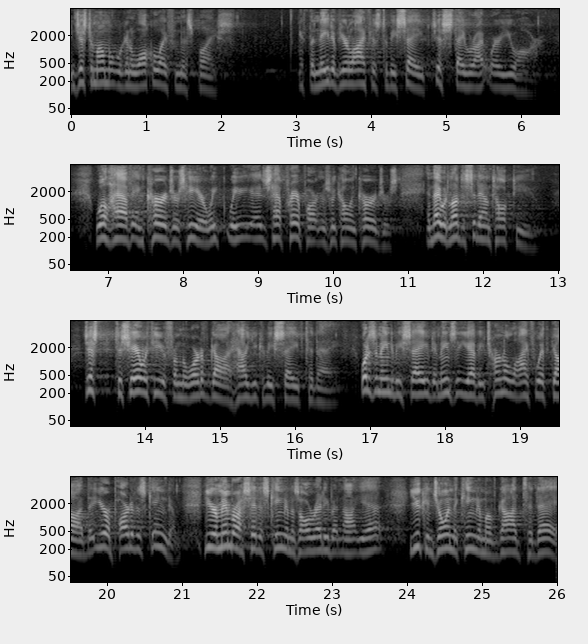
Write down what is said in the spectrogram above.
In just a moment, we're going to walk away from this place. If the need of your life is to be saved, just stay right where you are. We'll have encouragers here. We, we uh, just have prayer partners we call encouragers. And they would love to sit down and talk to you. Just to share with you from the Word of God how you can be saved today. What does it mean to be saved? It means that you have eternal life with God, that you're a part of His kingdom. Do you remember I said His kingdom is already but not yet? You can join the kingdom of God today.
